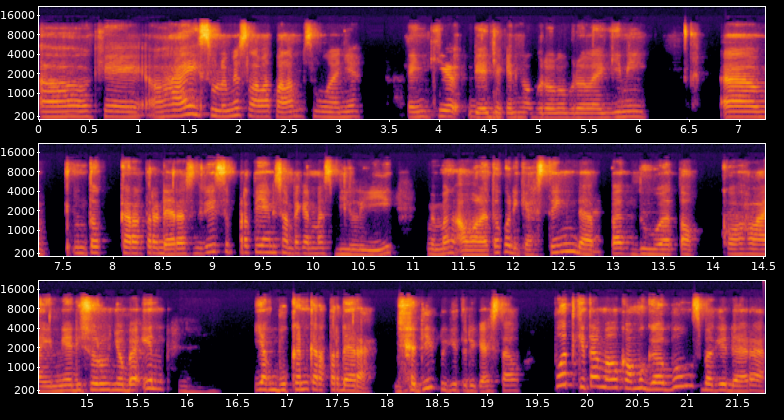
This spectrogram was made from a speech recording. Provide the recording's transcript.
Oke, oh hai sebelumnya selamat malam semuanya. Thank you diajakin ngobrol-ngobrol lagi nih. Um, untuk karakter Dara sendiri seperti yang disampaikan Mas Billy, memang awalnya tuh aku di casting dapat dua tokoh lainnya disuruh nyobain yang bukan karakter Dara. Jadi begitu dikasih tahu, Put kita mau kamu gabung sebagai Dara.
